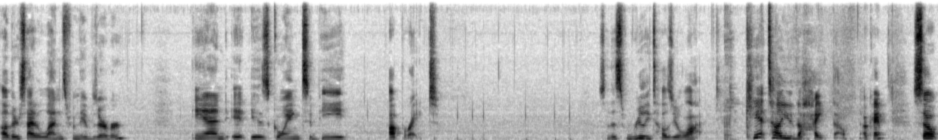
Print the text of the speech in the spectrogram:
other side of the lens from the observer. And it is going to be upright. So this really tells you a lot. Can't tell you the height though, okay? So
